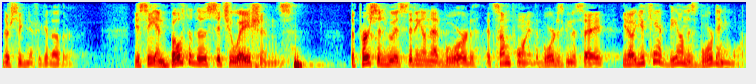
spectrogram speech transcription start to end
their significant other." You see, in both of those situations, the person who is sitting on that board, at some point, the board is going to say, you know, you can't be on this board anymore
